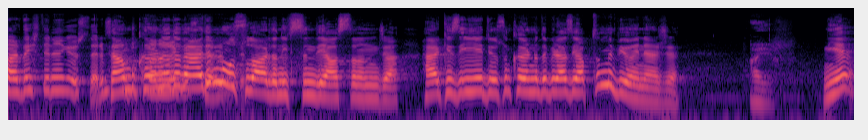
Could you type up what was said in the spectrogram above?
Kardeşlerine gösterim. Sen bu karına da verdin mi o gösteririm. sulardan içsin diye hastalanınca? Herkesi iyi ediyorsun. Karına da biraz yaptın mı biyoenerji? Hayır. Niye?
